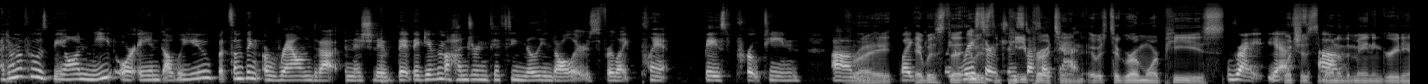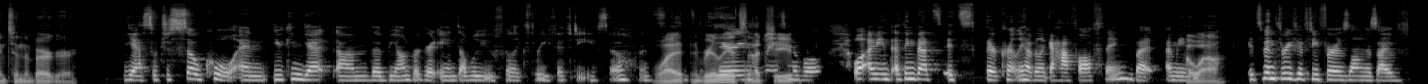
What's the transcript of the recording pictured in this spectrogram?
i don't know if it was beyond meat or a&w but something around that initiative. They, they gave them 150 million dollars for like plant based protein um, right. like it was like the research it was the pea protein. like it was to grow more peas right yes which is um, one of um, the main ingredients in the burger Yes, which is so cool, and you can get um, the Beyond Burger at A and W for like three fifty. So it's, what really? It's not reasonable. cheap. Well, I mean, I think that's it's. They're currently having like a half off thing, but I mean, oh wow, it's been three fifty for as long as I've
